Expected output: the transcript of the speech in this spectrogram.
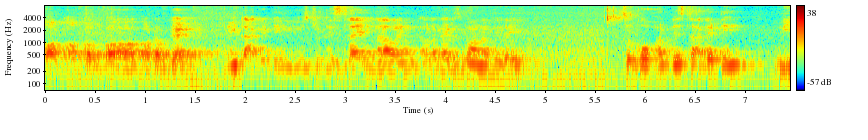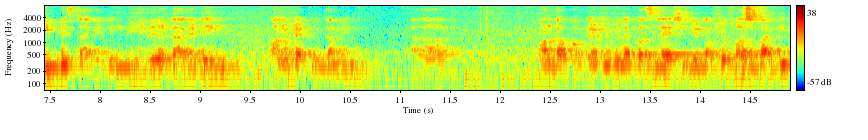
off, off, off, out of that retargeting we used to dislike now and all of that is gone away right so cohort based targeting need based targeting behavioral targeting all of that will come in uh, on top of that, you will have personalization data of your first party.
